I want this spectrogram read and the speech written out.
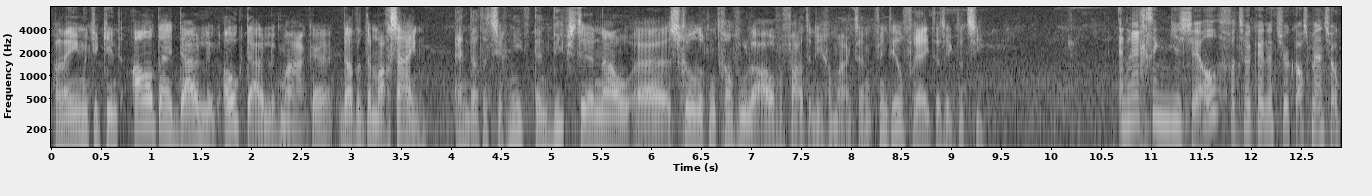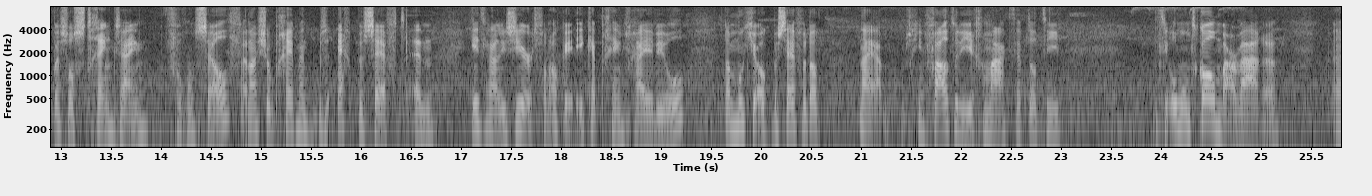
Alleen je moet je kind altijd duidelijk, ook duidelijk maken dat het er mag zijn. En dat het zich niet ten diepste nou eh, schuldig moet gaan voelen over fouten die gemaakt zijn. Ik vind het heel vreed als ik dat zie. En richting jezelf, want we kunnen natuurlijk als mensen ook best wel streng zijn voor onszelf. En als je op een gegeven moment echt beseft en internaliseert van oké, ik heb geen vrije wil, dan moet je ook beseffen dat, nou ja, misschien fouten die je gemaakt hebt, dat die, dat die onontkoombaar waren. Eh,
